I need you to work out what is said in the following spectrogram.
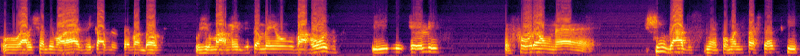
o Alexandre Moraes, Ricardo Lewandowski, o Gilmar Mendes e também o Barroso, e eles foram né, xingados né, por manifestantes que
